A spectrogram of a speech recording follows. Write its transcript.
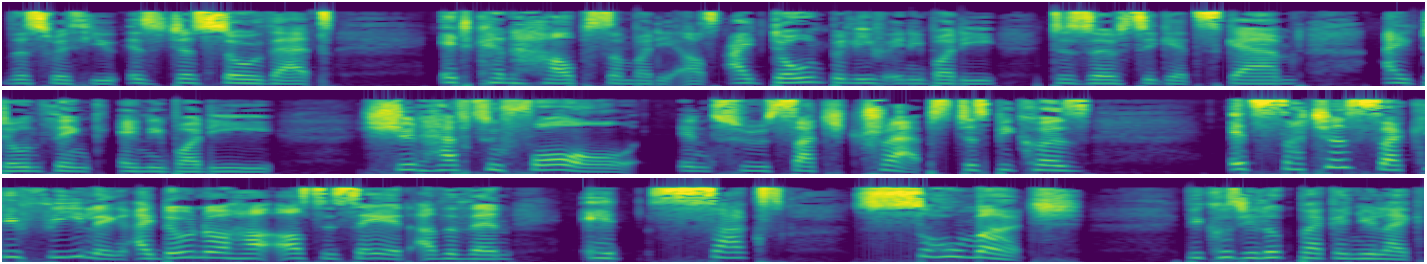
this with you is just so that it can help somebody else. I don't believe anybody deserves to get scammed. I don't think anybody should have to fall into such traps just because it's such a sucky feeling. I don't know how else to say it other than it sucks so much because you look back and you're like,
